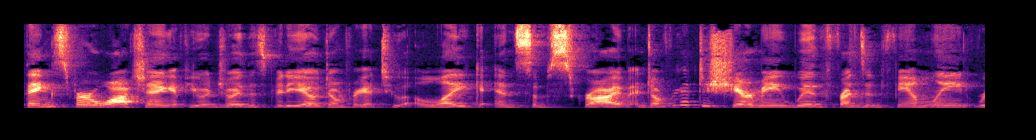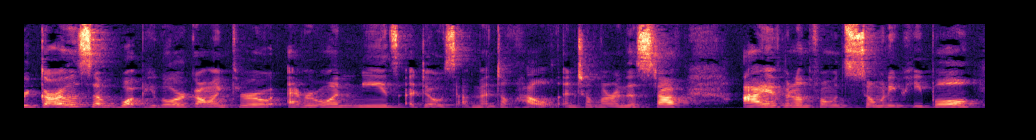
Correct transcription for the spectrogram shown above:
thanks for watching. If you enjoyed this video, don't forget to like and subscribe. And don't forget to share me with friends and family. Regardless of what people are going through, everyone needs a dose of mental health and to learn this stuff. I have been on the phone with so many people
